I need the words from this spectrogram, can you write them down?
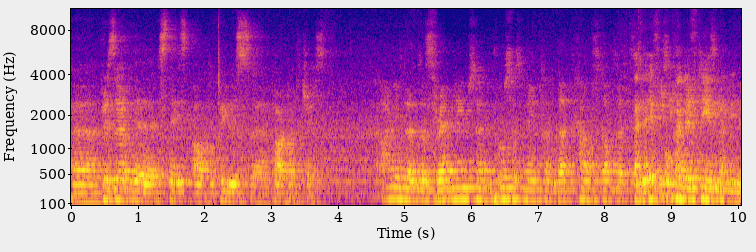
uh, preserve the states of the previous uh, part of the trace. I mean, the, the thread names and process names and that kind of stuff that. And the F- easy open to FTs can be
